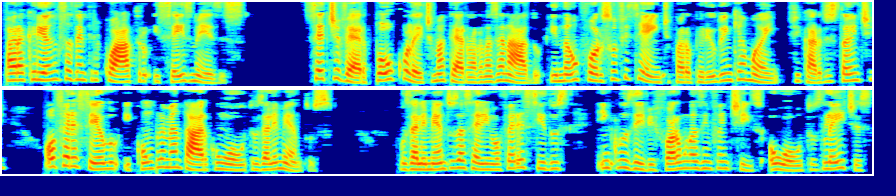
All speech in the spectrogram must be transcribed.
Para crianças entre 4 e 6 meses. Se tiver pouco leite materno armazenado e não for suficiente para o período em que a mãe ficar distante, oferecê-lo e complementar com outros alimentos. Os alimentos a serem oferecidos, inclusive fórmulas infantis ou outros leites,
